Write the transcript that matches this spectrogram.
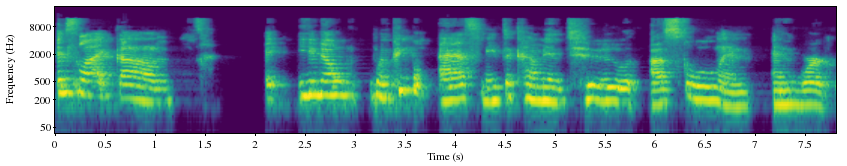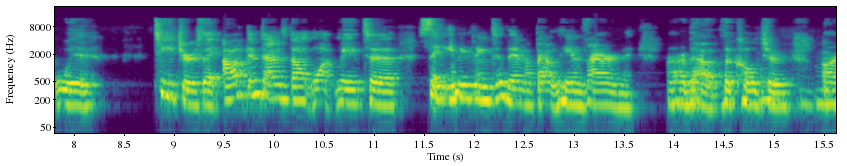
It's like, um, you know, when people ask me to come into a school and, and work with teachers, they oftentimes don't want me to say anything to them about the environment or about the culture mm-hmm. or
